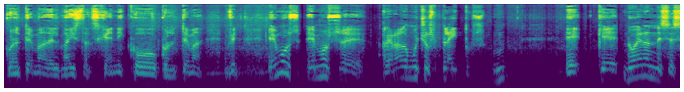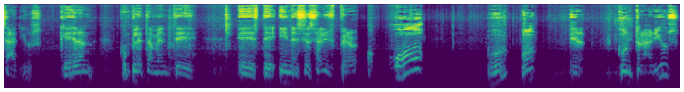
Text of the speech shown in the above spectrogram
con el tema del maíz transgénico, con el tema, en fin, hemos hemos agarrado muchos pleitos que no eran necesarios, que eran completamente este, innecesarios, pero o, eran contrarios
